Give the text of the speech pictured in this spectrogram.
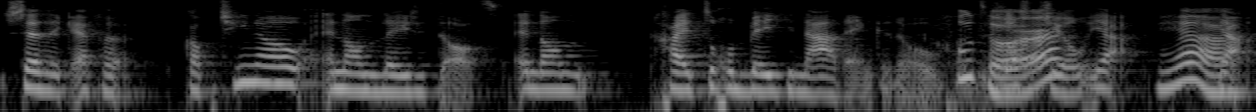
Zet ik even cappuccino en dan lees ik dat. En dan ga je toch een beetje nadenken erover. Goed, dus dat is hoor. chill, ja. Ja. Ja.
